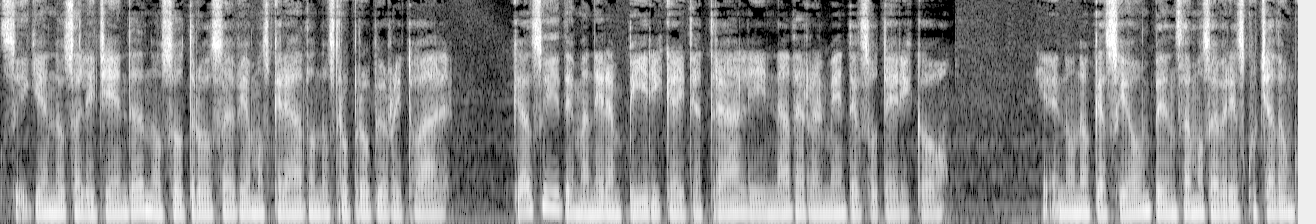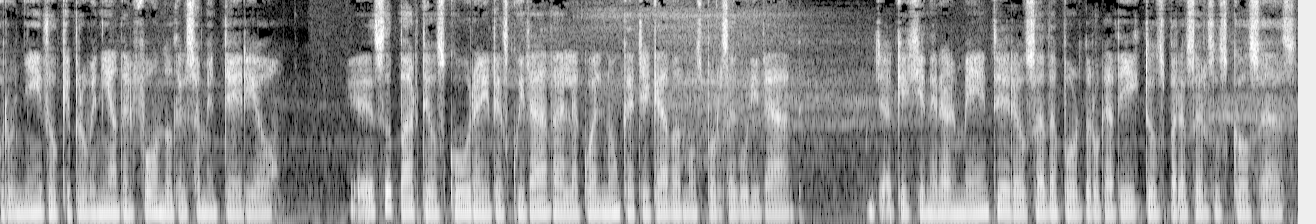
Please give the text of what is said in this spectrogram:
Siguiendo esa leyenda, nosotros habíamos creado nuestro propio ritual, casi de manera empírica y teatral y nada realmente esotérico. En una ocasión pensamos haber escuchado un gruñido que provenía del fondo del cementerio. Esa parte oscura y descuidada a la cual nunca llegábamos por seguridad, ya que generalmente era usada por drogadictos para hacer sus cosas.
